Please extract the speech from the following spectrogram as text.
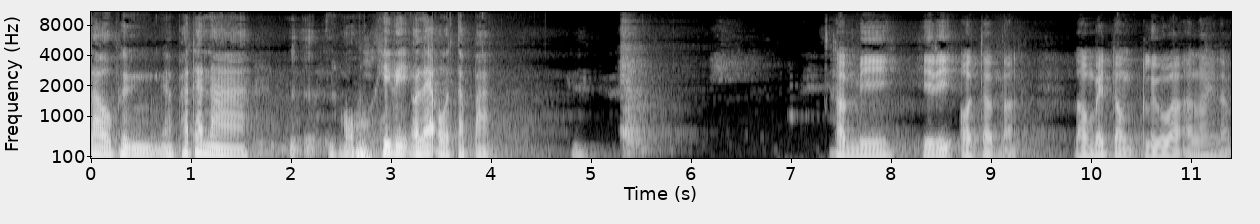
เราพึงพัฒนาโอฮิริและโอตตปปะถ้ามีฮิริโอตตปะ เราไม่ต้องกลัวอะไรแล้ว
